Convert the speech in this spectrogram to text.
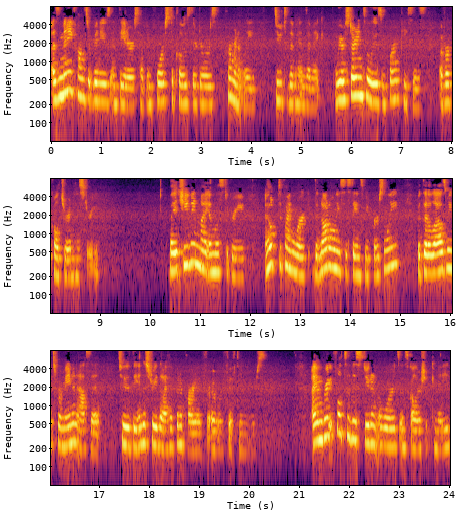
As many concert venues and theaters have been forced to close their doors permanently due to the pandemic, we are starting to lose important pieces of our culture and history. By achieving my MLIS degree, I hope to find work that not only sustains me personally, but that allows me to remain an asset to the industry that I have been a part of for over 15 years. I am grateful to the Student Awards and Scholarship Committee,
